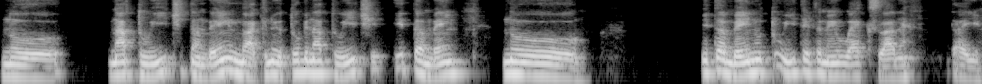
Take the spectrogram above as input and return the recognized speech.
No na Twitch também, aqui no YouTube, na Twitch e também no e também no Twitter também o X lá, né? Tá aí.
